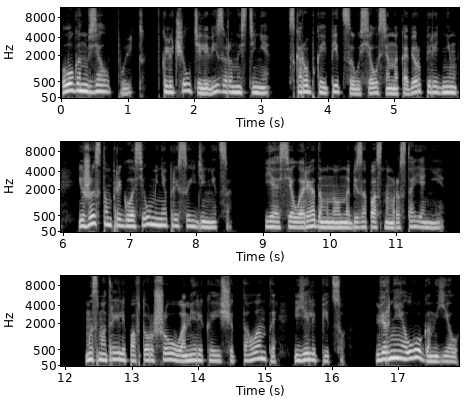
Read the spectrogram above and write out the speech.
Логан взял пульт, включил телевизор на стене, с коробкой пиццы уселся на ковер перед ним и жестом пригласил меня присоединиться. Я села рядом, но на безопасном расстоянии. Мы смотрели повтор шоу «Америка ищет таланты» и ели пиццу. Вернее, Логан ел,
